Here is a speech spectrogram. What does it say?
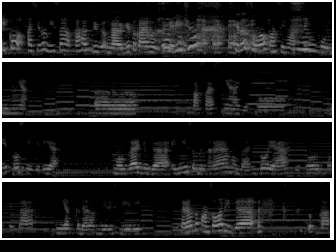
Ih kok Kak bisa, Kak Hans juga nggak gitu kan. Maksudnya jadi kita semua masing-masing punya uh, prosesnya gitu. Itu sih, jadi ya semoga juga ini sebenarnya membantu ya gitu untuk kita lihat ke dalam diri sendiri. Kadang tuh konselor juga suka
